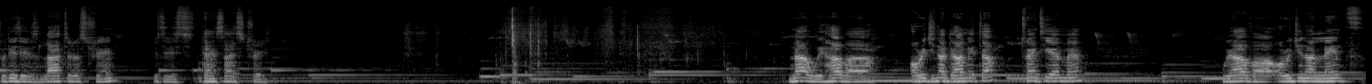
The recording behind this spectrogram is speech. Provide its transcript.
So this is lateral strain, this is tensile strain. Now we have our original diameter, 20 mm. We have our original length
